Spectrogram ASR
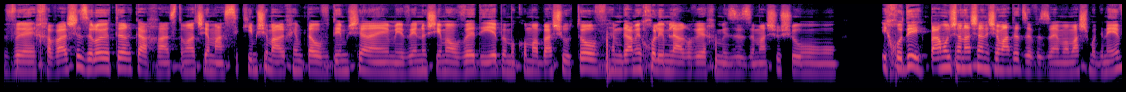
וחבל שזה לא יותר ככה, זאת אומרת שמעסיקים שמעריכים את העובדים שלהם יבינו שאם העובד יהיה במקום הבא שהוא טוב, הם גם יכולים להרוויח מזה, זה משהו שהוא ייחודי, פעם ראשונה שאני שומעת את זה וזה ממש מגניב.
